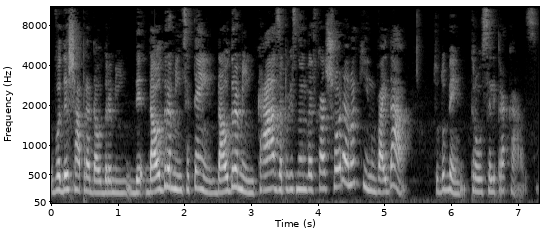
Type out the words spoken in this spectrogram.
eu vou deixar pra dar o Dramin. De- Dá o Dramin, você tem? Dá o Dramin em casa, porque senão ele vai ficar chorando aqui, não vai dar. Tudo bem, trouxe ele pra casa.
